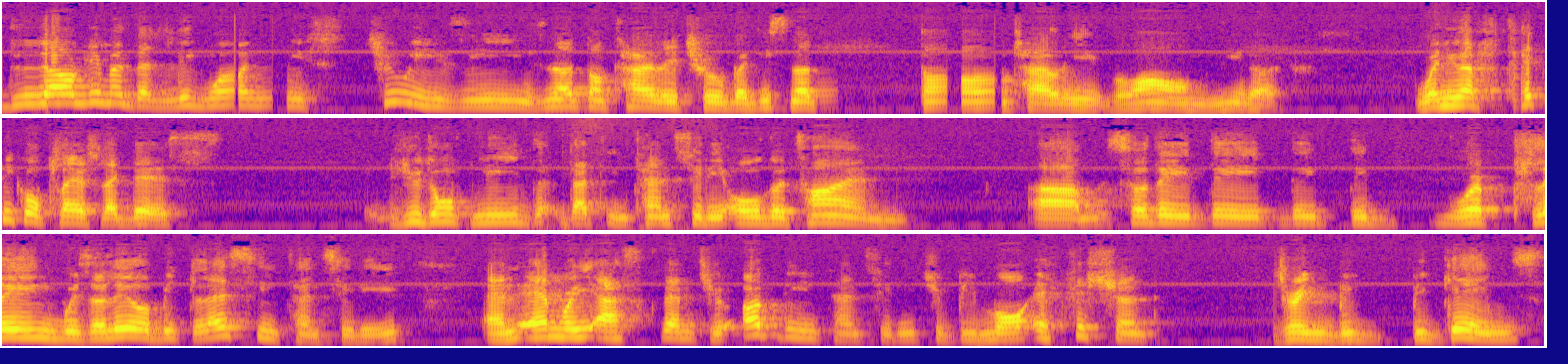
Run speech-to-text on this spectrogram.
the argument that Ligue 1 is too easy is not entirely true, but it's not entirely wrong either. When you have technical players like this, you don't need that intensity all the time. Um, so they, they, they, they were playing with a little bit less intensity, and Emery asked them to up the intensity to be more efficient during big, big games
